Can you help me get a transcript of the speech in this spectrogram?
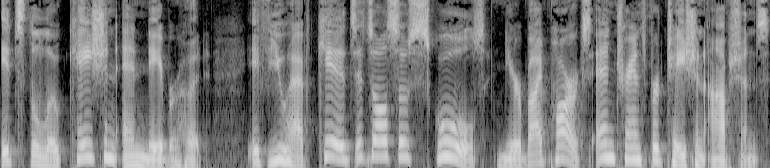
It's the location and neighborhood. If you have kids, it's also schools, nearby parks, and transportation options.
